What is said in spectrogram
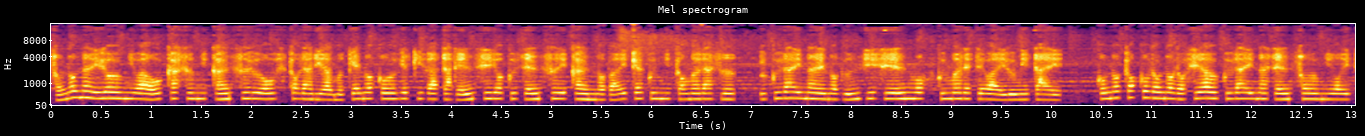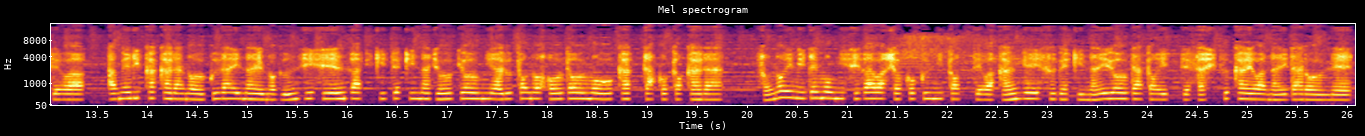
その内容にはオーカスに関するオーストラリア向けの攻撃型原子力潜水艦の売却に止まらず、ウクライナへの軍事支援も含まれてはいるみたい。このところのロシア・ウクライナ戦争においては、アメリカからのウクライナへの軍事支援が危機的な状況にあるとの報道も多かったことから、その意味でも西側諸国にとっては歓迎すべき内容だと言って差し支えはないだろうね。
